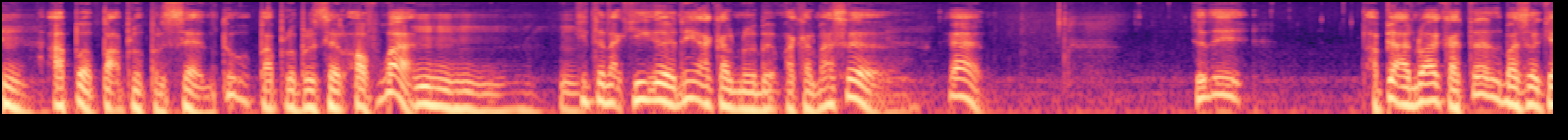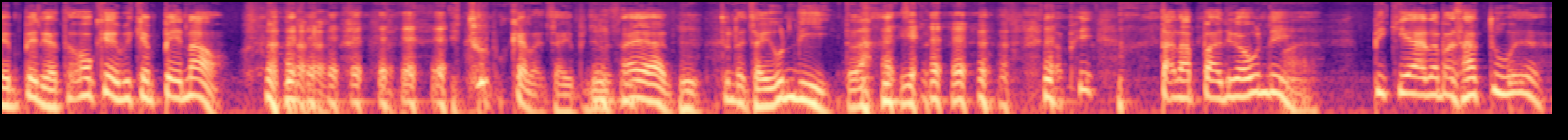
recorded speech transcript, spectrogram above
hmm. Apa 40% tu 40% of what hmm. Hmm. hmm. Kita nak kira ni Akan lebih makan masa yeah. Kan Jadi Tapi Anwar kata Masa kempen dia kata Okay we can pay now. Itu bukan nak cari penyelesaian. Itu nak cari undi. Tapi tak dapat juga undi. PKR dapat satu saja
